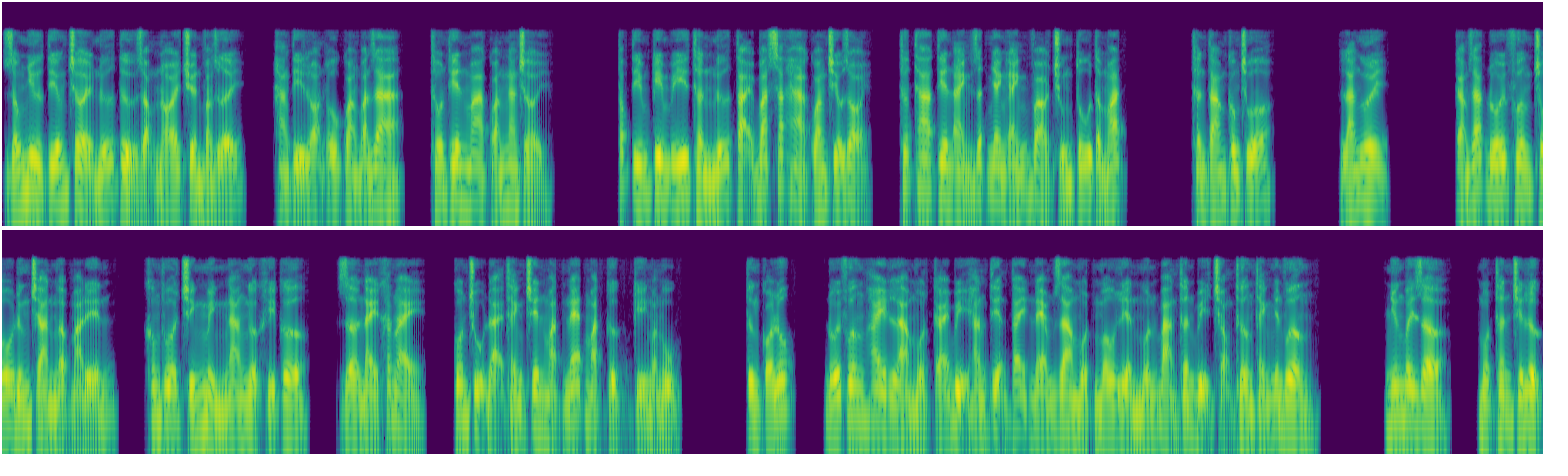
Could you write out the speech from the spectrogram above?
Giống như tiếng trời nữ tử giọng nói truyền vào dưới, hàng tỷ lọn ố quang bắn ra, thôn thiên ma quán ngang trời. Tóc tím kim y thần nữ tại bát sát hà quang chiếu rọi thức tha tiên ảnh rất nhanh ánh vào chúng tu tầm mắt. Thần tam công chúa, là ngươi. Cảm giác đối phương chỗ đứng tràn ngập mà đến, không thua chính mình ngang ngược khí cơ, giờ này khắc này, côn trụ đại thánh trên mặt nét mặt cực kỳ ngoạn mục từng có lúc, đối phương hay là một cái bị hắn tiện tay ném ra một mâu liền muốn bản thân bị trọng thương thánh nhân vương nhưng bây giờ, một thân chiến lực,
